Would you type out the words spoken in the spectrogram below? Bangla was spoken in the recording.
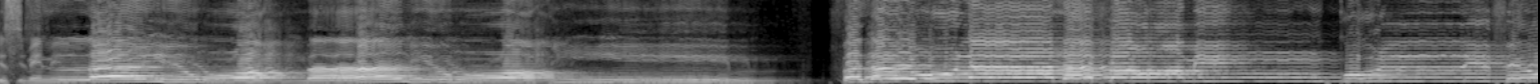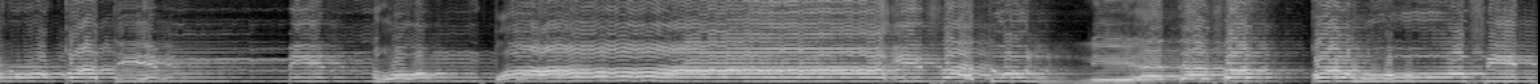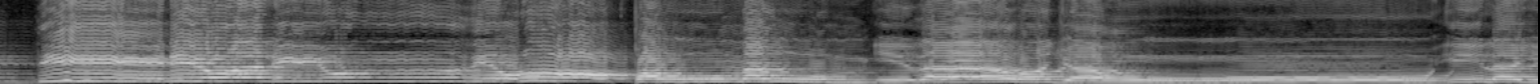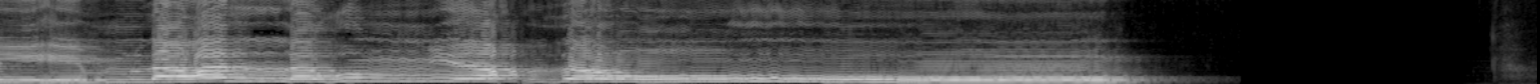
بسم الله الرحمن الرحيم. فلولا قومهم إذا رجعوا إليهم لعلهم يحذرون.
